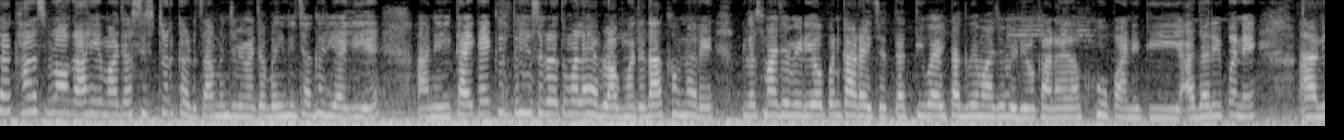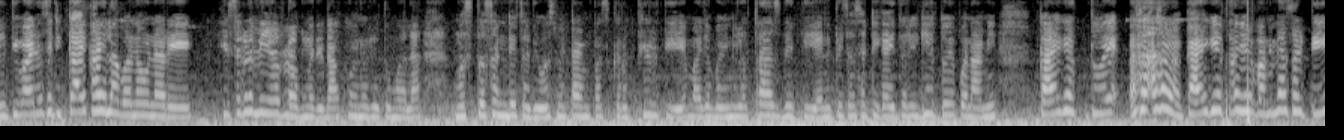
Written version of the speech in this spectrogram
आजचा खास ब्लॉग आहे माझ्या सिस्टरकडचा म्हणजे मी माझ्या बहिणीच्या घरी आली आहे आणि काय काय करते हे सगळं तुम्हाला ह्या ब्लॉगमध्ये दाखवणार आहे. प्लस माझे व्हिडिओ पण काढायचे आहेत. त्यात ती वैतागते माझे व्हिडिओ काढायला खूप आणि ती आजारी पण आहे. आणि ती माझ्यासाठी काय खायला बनवणार आहे हे सगळं मी या ब्लॉगमध्ये दाखवणार आहे तुम्हाला. मस्त संडेचा दिवस मी टाइमपास करत फिरते आहे माझ्या बहिणीला त्रास देते आणि तिच्यासाठी काहीतरी घेतोय पण आम्ही. काय घेतोय? काय घेतो हे बघण्यासाठी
